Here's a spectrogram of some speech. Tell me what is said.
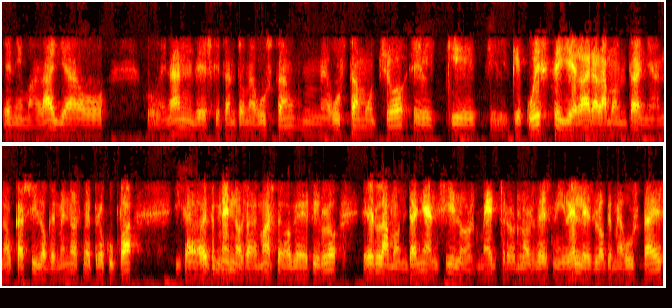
en Himalaya o, o en Andes que tanto me gustan, me gusta mucho el que, el que cueste llegar a la montaña, ¿no? Casi lo que menos me preocupa y cada vez menos, además tengo que decirlo, es la montaña en sí, los metros, los desniveles. Lo que me gusta es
